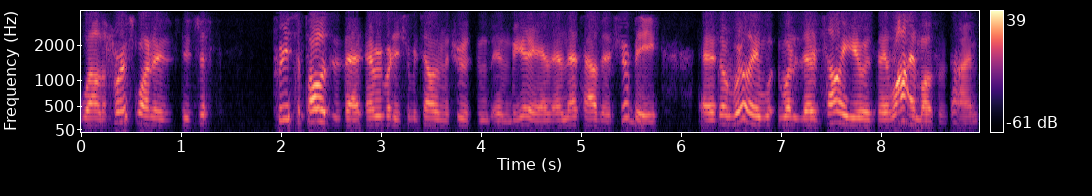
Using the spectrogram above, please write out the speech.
well, the first one is, is just presupposes that everybody should be telling the truth in, in the beginning, and, and that's how they should be. And so really what they're telling you is they lie most of the time.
